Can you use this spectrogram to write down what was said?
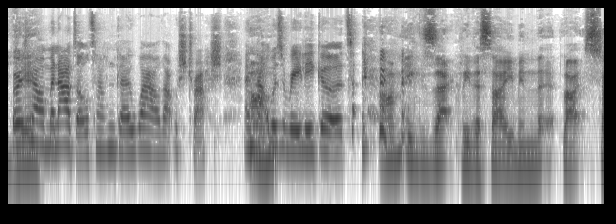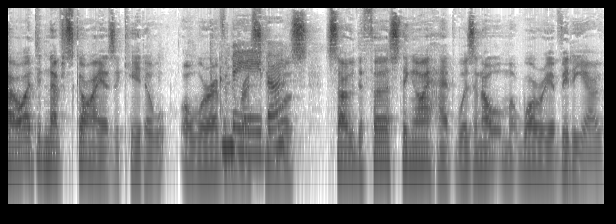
Whereas Yeah. now I'm an adult, I can go, "Wow, that was trash," and Um, that was really good. I'm exactly the same in that, like so I didn't have Sky as a kid or, or wherever Me the wrestling either. was. So the first thing I had was an Ultimate Warrior video.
